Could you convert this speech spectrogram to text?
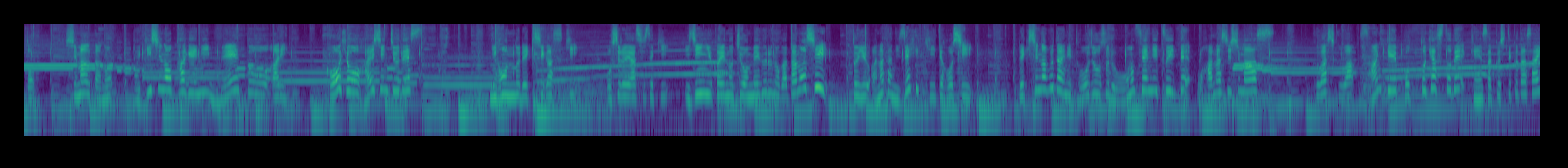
スト島唄の歴史の陰に名刀あり好評配信中です。日本の歴史が好きお城や史跡偉人ゆかりの地を巡るのが楽しいというあなたにぜひ聞いてほしい。歴史の舞台に登場する温泉についてお話しします。詳しくは産経ポッドキャストで検索してください。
